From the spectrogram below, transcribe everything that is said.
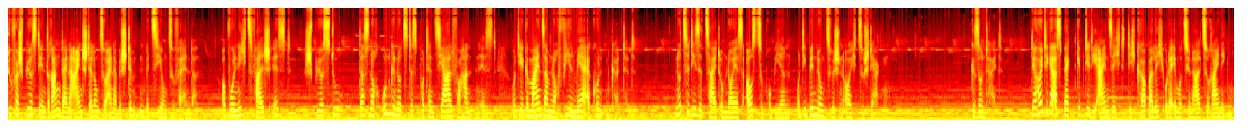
du verspürst den Drang, deine Einstellung zu einer bestimmten Beziehung zu verändern. Obwohl nichts falsch ist, spürst du, dass noch ungenutztes Potenzial vorhanden ist und ihr gemeinsam noch viel mehr erkunden könntet. Nutze diese Zeit, um Neues auszuprobieren und die Bindung zwischen euch zu stärken. Gesundheit. Der heutige Aspekt gibt dir die Einsicht, dich körperlich oder emotional zu reinigen.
